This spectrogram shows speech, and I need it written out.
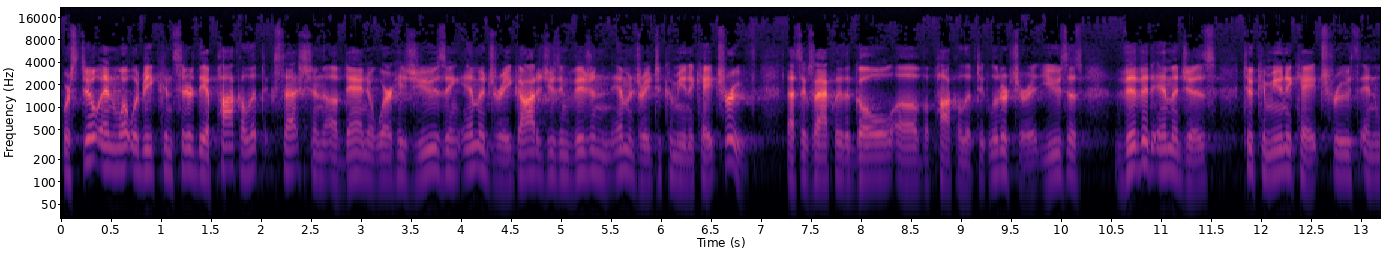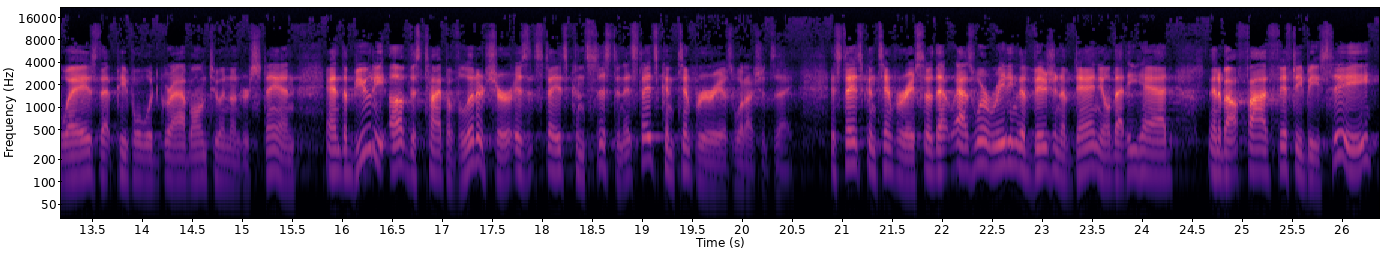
we're still in what would be considered the apocalyptic section of Daniel, where he's using imagery. God is using vision and imagery to communicate truth. That's exactly the goal of apocalyptic literature. It uses vivid images to communicate truth in ways that people would grab onto and understand. And the beauty of this type of literature is it stays consistent. It stays contemporary, is what I should say. It stays contemporary, so that as we're reading the vision of Daniel that he had in about 550 BC,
